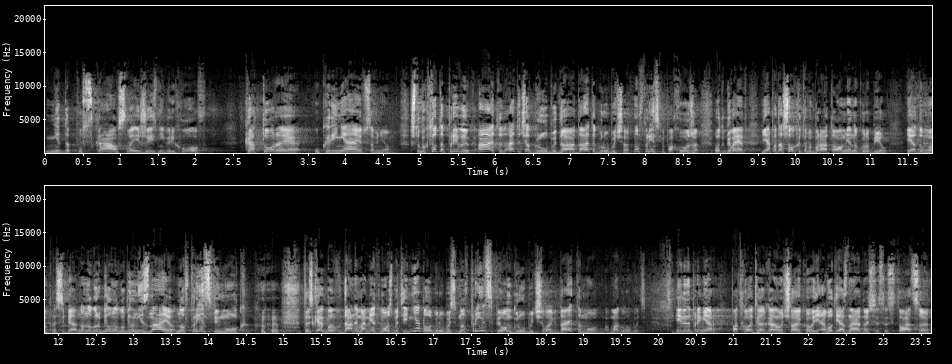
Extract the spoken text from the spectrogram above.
не допускал в своей жизни грехов, которые укореняются в нем. Чтобы кто-то привык, а, это, а, это человек грубый, да, да, это грубый человек. Ну, в принципе, похоже. Вот говорят, я подошел к этому брату, а он мне нагрубил. Я думаю про себя, ну, нагрубил, нагрубил, не знаю, но в принципе мог. То есть, как бы в данный момент, может быть, и не было грубости, но в принципе он грубый человек, да, это могло быть. Или, например, подходит к одному человеку, вот я знаю одну ситуацию,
